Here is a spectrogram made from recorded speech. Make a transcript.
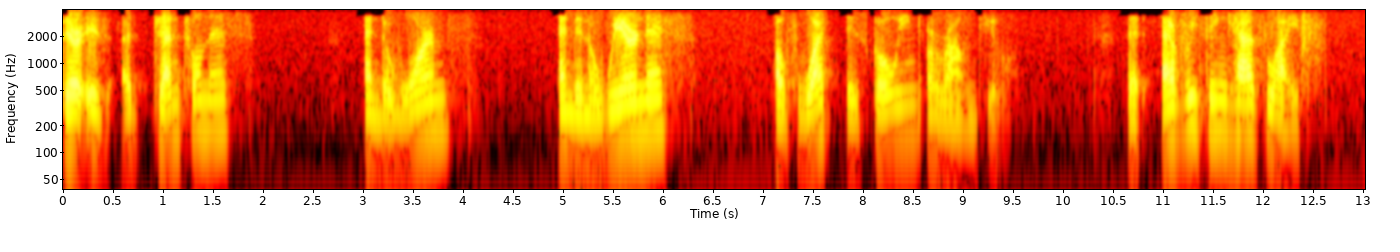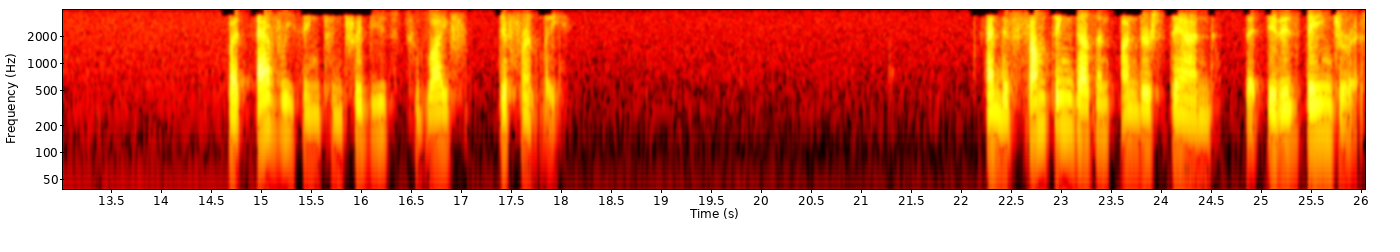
there is a gentleness and a warmth and an awareness of what is going around you. That everything has life, but everything contributes to life differently. And if something doesn't understand that it is dangerous,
